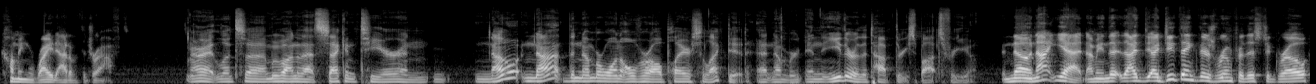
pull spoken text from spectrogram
coming right out of the draft. All right, let's uh, move on to that second tier, and no, not the number one overall player selected at number in either of the top three spots for you. No, not yet. I mean, th- I, I do think there's room for this to grow.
